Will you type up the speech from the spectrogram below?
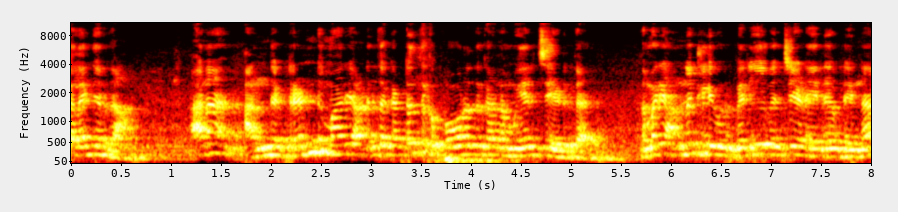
கலைஞர் தான். ஆனால் அந்த ட்ரெண்ட் மாதிரி அடுத்த கட்டத்துக்கு போகிறதுக்கான முயற்சி எடுத்தார். இந்த மாதிரி அன்னக்கிளி ஒரு பெரிய வெற்றி அடையுது அப்படின்னா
